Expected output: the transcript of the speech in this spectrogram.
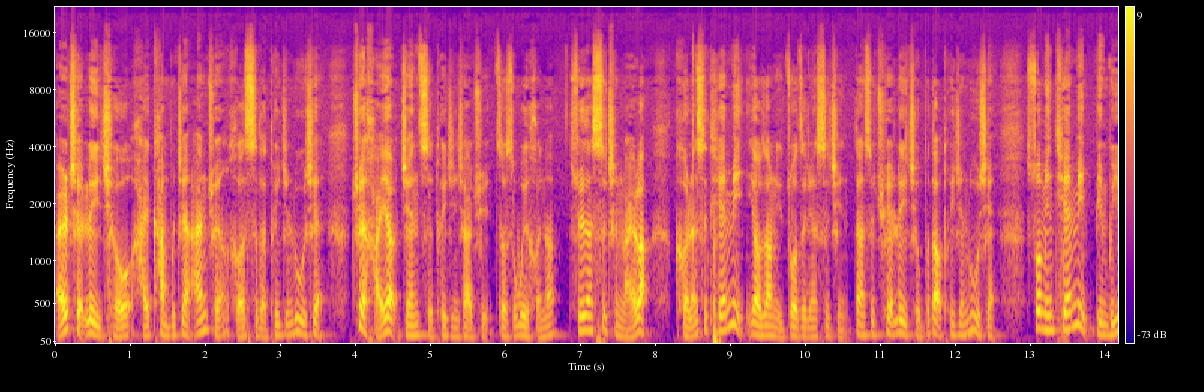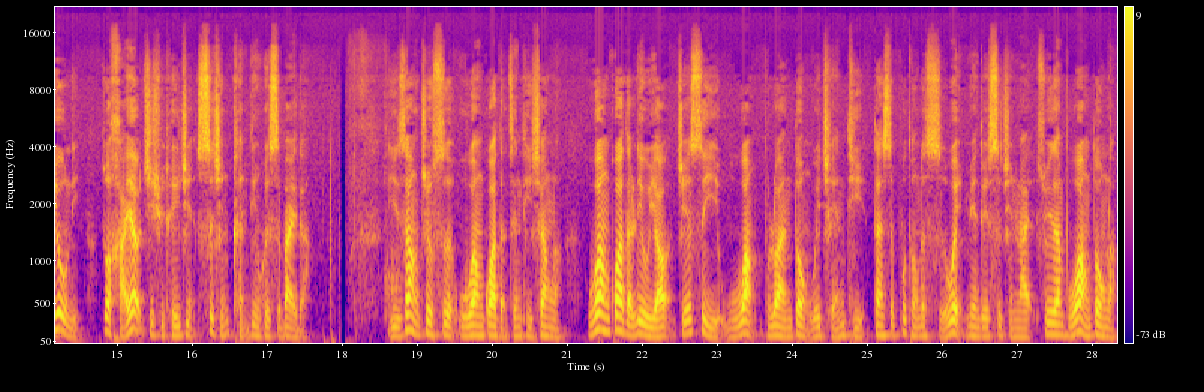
而且内求还看不见安全合适的推进路线，却还要坚持推进下去，这是为何呢？虽然事情来了，可能是天命要让你做这件事情，但是却内求不到推进路线，说明天命并不佑你。若还要继续推进，事情肯定会失败的。以上就是无妄卦的整体象了。无妄卦的六爻皆是以无妄不乱动为前提，但是不同的时位面对事情来，虽然不妄动了，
